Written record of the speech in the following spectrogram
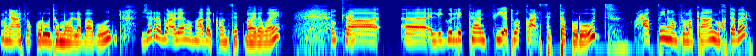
ماني عارفة قرود هم ولا بابون. جربوا عليهم هذا ال concept by the way okay. آه، اللي يقول لك كان في أتوقع ستة قرود حاطينهم في مكان مختبر.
